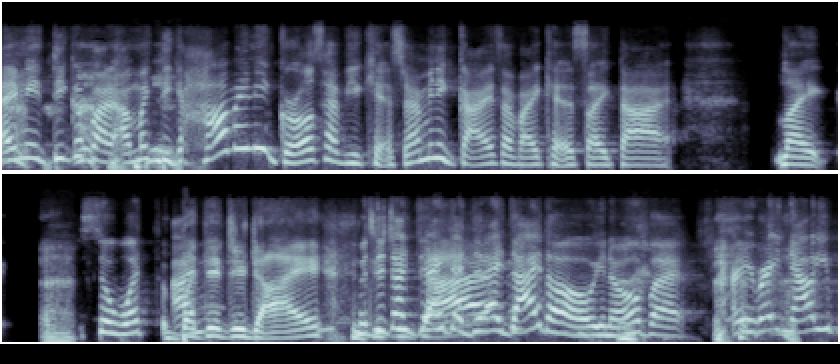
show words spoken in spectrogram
I mean, think about it. I'm like, think, how many girls have you kissed? Or how many guys have I kissed like that? Like, Uh, so what? but I mean, did you die? but did, I you die? Did I die though? You know, but I mean, right now you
